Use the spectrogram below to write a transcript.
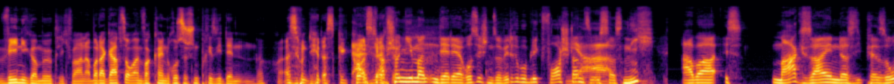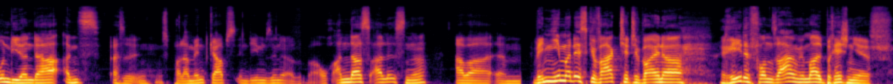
weniger möglich waren. Aber da gab es auch einfach keinen russischen Präsidenten, ne? Also der das Ja, gekonnt es gab schon jemanden, der der russischen Sowjetrepublik vorstand, so Ja. ist das nicht. Aber es mag sein, dass die Person, die dann da ans, also das Parlament gab es in dem Sinne, also war auch anders alles, ne? Aber ähm, wenn jemand es gewagt hätte, bei einer Rede von, sagen wir mal, Brezhnev,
